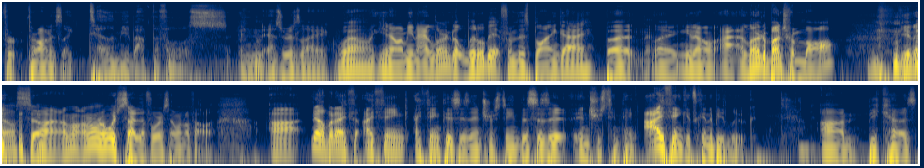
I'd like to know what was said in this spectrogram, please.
Fr- Thrawn is like telling me about the Force, and Ezra's like, well, you know, I mean, I learned a little bit from this blind guy, but No. like, you know, I, I learned a bunch from Maul. you know so I, I don't I don't know which side of the force I want to follow. Uh, no, but I th- I think I think this is interesting. This is an interesting thing. I think it's going to be Luke, um, because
